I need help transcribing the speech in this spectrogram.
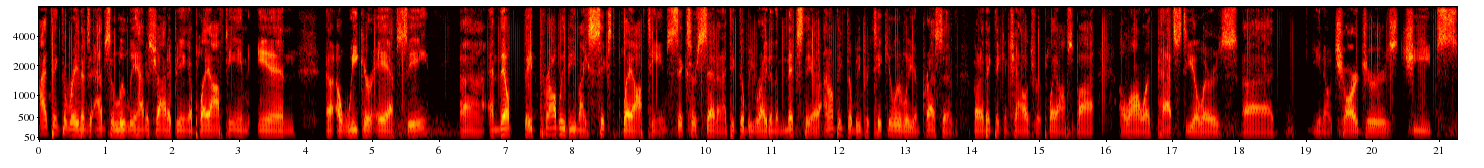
I, think the Ravens absolutely have a shot at being a playoff team in a weaker AFC. Uh, and they'll they'd probably be my sixth playoff team, six or seven. I think they'll be right in the mix there. I don't think they'll be particularly impressive, but I think they can challenge for a playoff spot along with Pat Steelers, uh, you know, Chargers, Chiefs.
